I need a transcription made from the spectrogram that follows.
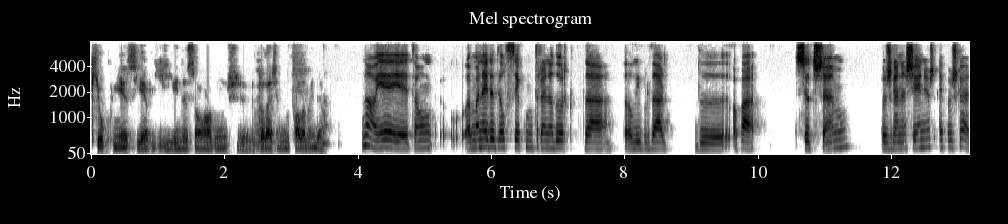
que eu conheço, e, é, e ainda são alguns, uh, toda a gente me fala bem dele. Não, é, é, então a maneira dele ser como treinador que te dá a liberdade de, opá, se eu te chamo para jogar nas séniores, é para jogar,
